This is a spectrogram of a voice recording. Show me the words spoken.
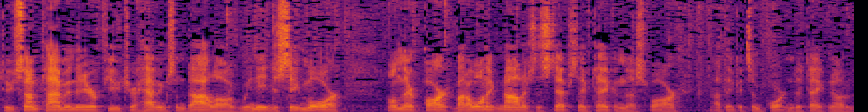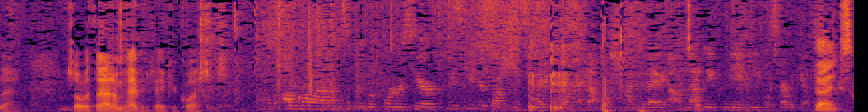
to sometime in the near future having some dialogue. We need to see more on their part, but I want to acknowledge the steps they've taken thus far. I think it's important to take note of that. So with that, I'm happy to take your questions. I'll call out on some of the reporters here. Please keep your questions tight. We don't have that much time today. Um, Matt Lee from the AP will start with you. Thanks.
